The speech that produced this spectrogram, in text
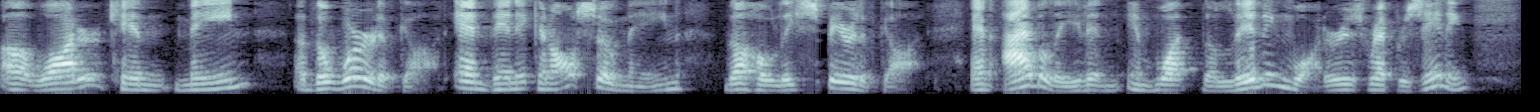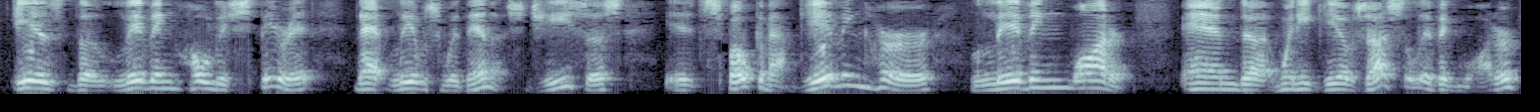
Uh, water can mean the Word of God. And then it can also mean the Holy Spirit of God. And I believe in, in what the living water is representing is the living Holy Spirit that lives within us. Jesus it spoke about giving her living water. And uh, when he gives us the living water,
